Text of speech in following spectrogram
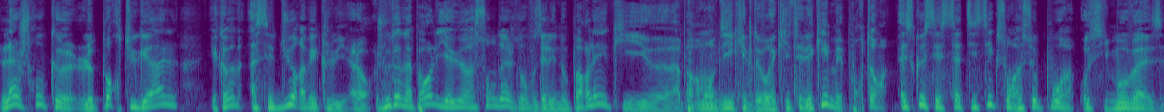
là, je trouve que le Portugal est quand même assez dur avec lui. Alors, je vous donne la parole. Il y a eu un sondage dont vous allez nous parler qui euh, apparemment dit qu'il devrait quitter l'équipe. Mais pourtant, est-ce que ces statistiques sont à ce point aussi mauvaises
